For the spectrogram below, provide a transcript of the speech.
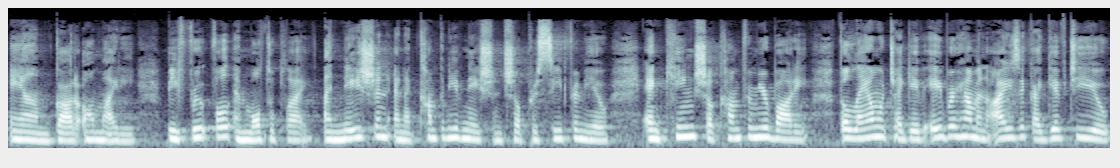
am God Almighty. Be fruitful and multiply. A nation and a company of nations shall proceed from you, and kings shall come from your body. The land which I gave Abraham and Isaac I give to you,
